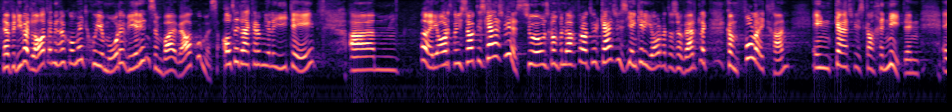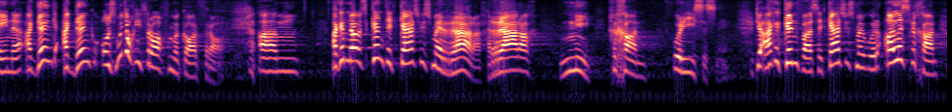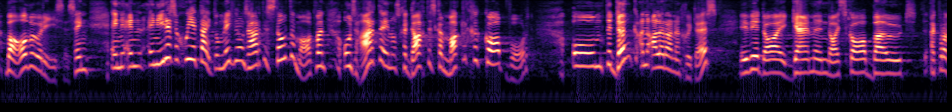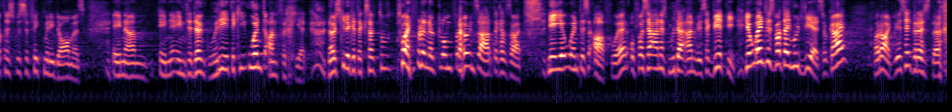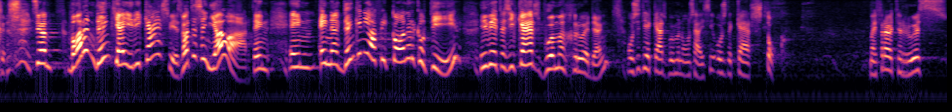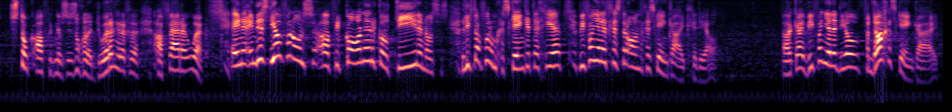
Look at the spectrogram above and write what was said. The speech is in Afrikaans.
Nou vir die wat laat ingekom het, goeiemôre weer eens en baie welkom. Is altyd lekker om julle hier te hê. Um Nou, die aard van die saak is Kersfees. So ons gaan vandag praat oor Kersfees, een keer die jaar wat ons nou werklik kan voluit gaan en Kersfees kan geniet. En en uh, ek dink ek dink ons moet tog 'n vraag vir mekaar vra. Um ek het nou as kind het Kersfees my regtig, regtig nie gegaan oor Jesus nie. Toe ek 'n kind was, het Kersfees my oor alles gegaan behalwe oor Jesus. En en en en hier is 'n goeie tyd om net weer ons harte stil te maak want ons harte en ons gedagtes kan maklik gekaap word om te dink aan allerlei goeders. Jy weet daai gammon, daai skaapbout. Ek praat nou spesifiek met die dames en um en en te dink, hoor jy het ek die oond aan vergeet. Nou skielik het ek so twyfel in 'n klomp vrouens se harte gesaai. Nee, jou oond is af, hoor. Of as hy anders moet hy aanwees. Ek weet nie. Jou oond is wat hy moet wees, okay? Alraai, wees net rustig. So, waarin dink jy hierdie Kersfees? Wat is in jou hart? En en en ek dink in die Afrikaner kultuur, jy weet, as die Kersbome groot ding. Ons het nie 'n Kersboom in ons huis nie, ons het 'n Kersstok. My vrou het 'n roos stok afgeknip. So dis nog 'n doringrige affære ook. En en dis deel van ons Afrikaner kultuur en ons lief daarvoor om geskenke te gee. Wie van julle het gisteraand geskenke uitgedeel? OK, wie van julle deel vandag geskenke uit?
